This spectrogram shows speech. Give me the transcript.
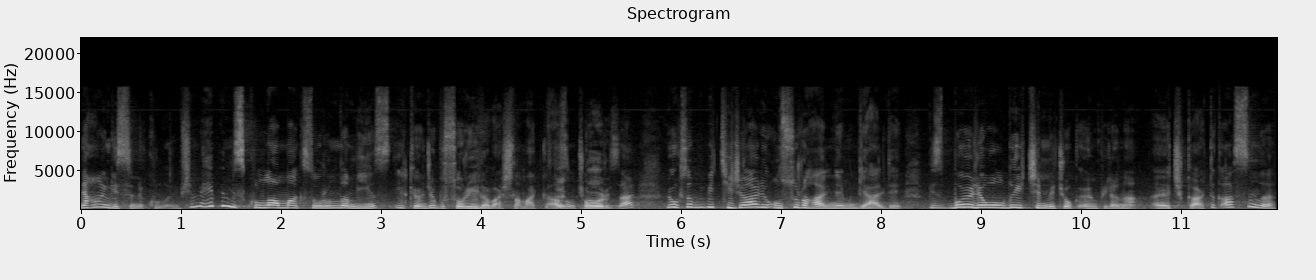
Ne hangisini kullanayım? Şimdi hepimiz kullanmak zorunda mıyız? İlk önce bu soruyla başlamak lazım. E, Çok doğru. güzel. Yoksa bu bir ticari unsur haline mi geldi? Biz böyle olduğu için mi çok ön plana e, çıkarttık? Aslında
